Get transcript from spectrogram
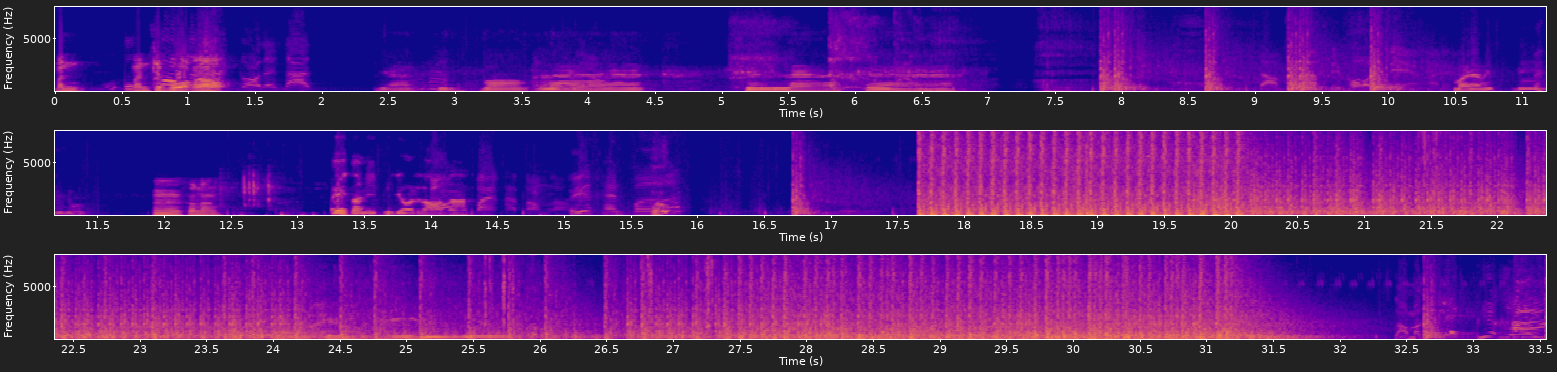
มันมันจะบวกแล้ว ก่อนไอ้สัตว์อยากจะบอกลาฉันรักเธอสามนัดไม่พอแน่ๆอะเนี่ยมาแล้วพี่พี่พี่หนุ่มเออกำลัง เฮ้ยตอนนี้พี่โดนล้อมนะ ไปหาต้อมแล้วเฮ้ยแคนเฟิร์ส อยากจะให้รู้ หลังมาเล็กเพียบเลย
